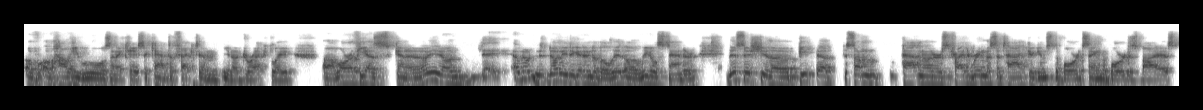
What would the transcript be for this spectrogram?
of, of how he rules in a case. It can't affect him, you know, directly. Um, or if he has kind of, you know, don't need to get into the uh, legal standard. This issue, though, uh, some patent owners tried to bring this attack against the board, saying the board is biased,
